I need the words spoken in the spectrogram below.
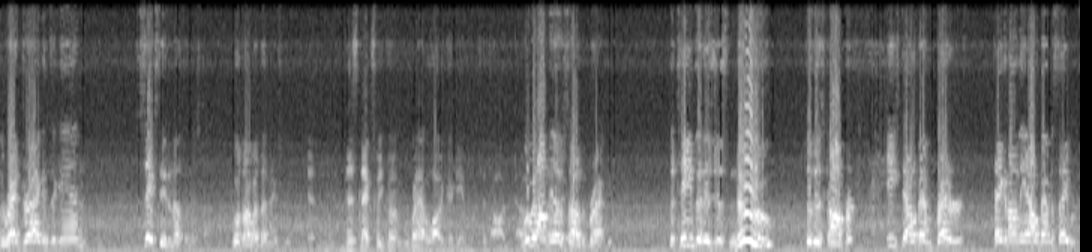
the Red Dragons again, 60 to nothing this time. We'll talk about that next week. This next week we're going to have a lot of good games to talk. to Moving on the other side of the bracket. The team that is just new to this conference, East Alabama Predators, taking on the Alabama Sabres.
